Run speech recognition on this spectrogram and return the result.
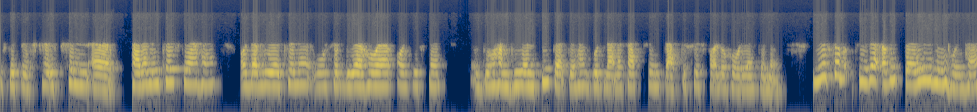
उसके प्रिस्क्रिप्शन पैरामीटर्स क्या हैं, और डब्ल्यू एच ओ ने वो सब दिया हुआ है, और जिसमें जो हम जीएमपी कहते हैं गुड मैन्युफैक्चरिंग प्रैक्टिसेस फॉलो हो रहे हैं कि नहीं। ये सब चीज़ें अभी तय ही नहीं हुई हैं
